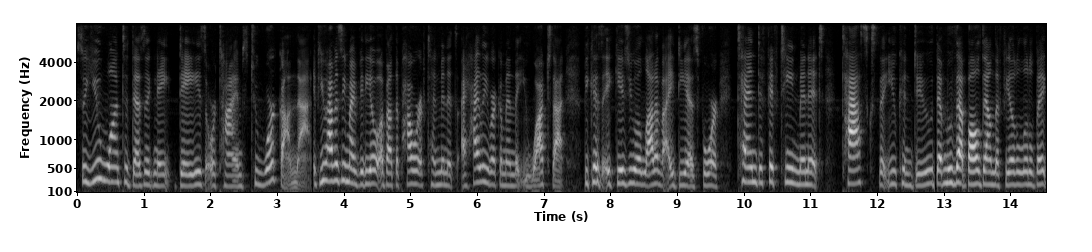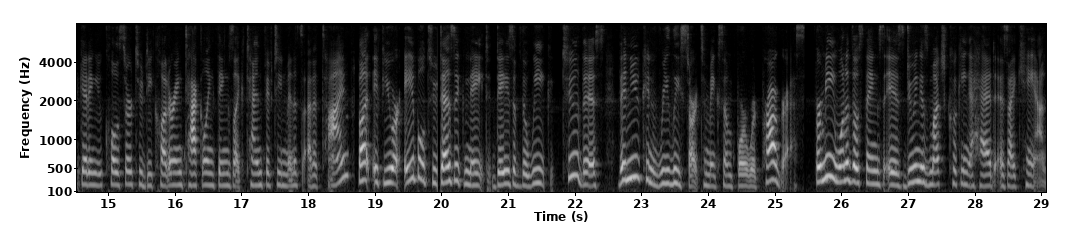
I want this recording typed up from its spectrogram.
so you want to designate days or times to work on that. If you haven't seen my video about the power of 10 minutes, I highly recommend that you watch that because it gives you a lot of ideas for 10 to 15 minute tasks that you can do that move that ball down the field a little bit, getting you closer to decluttering, tackling things like 10, 15 minutes at a time. But if you are able to designate days of the week to this, then you can really start to make some forward progress. For me, one of those things is doing as much cooking ahead as I can.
